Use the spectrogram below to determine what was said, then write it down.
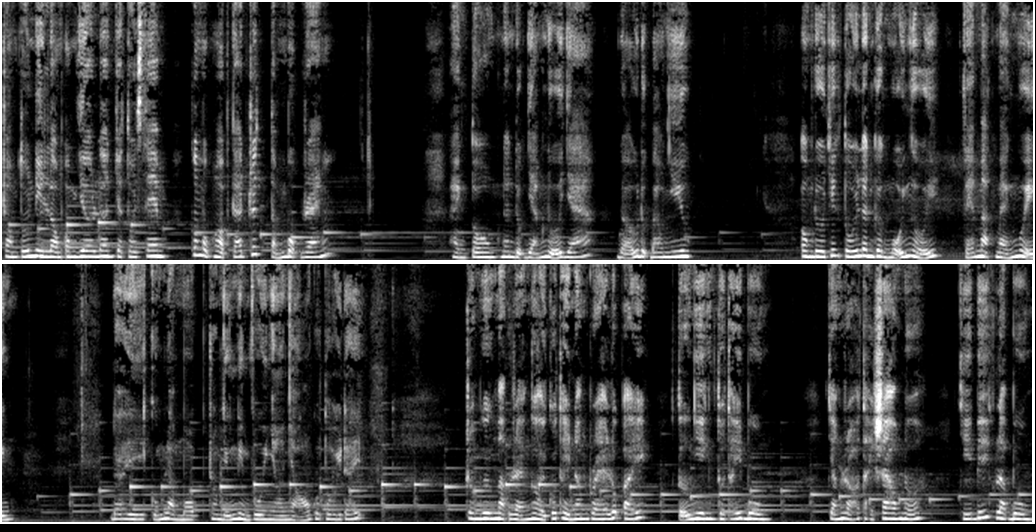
Trong túi ni lông ông dơ lên cho tôi xem, có một hộp cá trích tẩm bột rán. Hàng tồn nên được giảm nửa giá, đỡ được bao nhiêu. Ông đưa chiếc túi lên gần mũi ngửi, vẻ mặt mãn nguyện. Đây cũng là một trong những niềm vui nhỏ nhỏ của tôi đấy. Trong gương mặt rạng ngời của thầy Nambre lúc ấy, tự nhiên tôi thấy buồn. Chẳng rõ tại sao nữa, chỉ biết là buồn.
